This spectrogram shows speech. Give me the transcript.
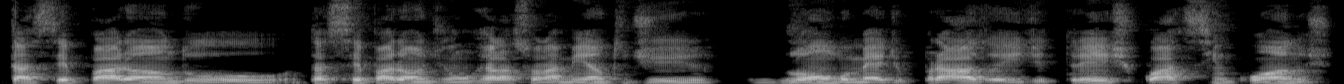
está separando, tá se separando de um relacionamento de longo, médio prazo aí de 3, 4, 5 anos,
